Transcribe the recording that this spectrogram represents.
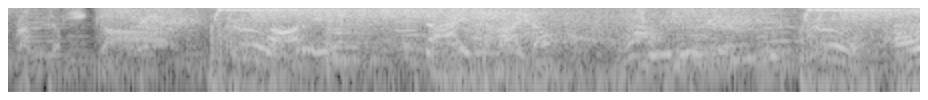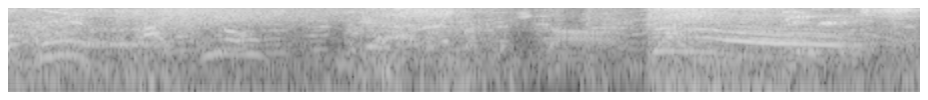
Be gone. Body! Dynamite! Open! Cyclone! Be gone. Finish!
